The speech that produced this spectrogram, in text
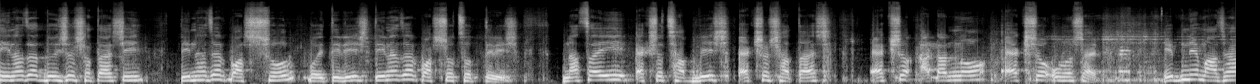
তিন হাজার দুইশো সাতাশি, তিন হাজার পাঁচশো পঁয়ত্রিশ, তিন হাজার পাঁচশো ছত্রিশ, নাসাই একশো ছাব্বিশ, একশো সাতাশ, একশো আটান্ন, একশো উনষাট। ইবনে মাঝা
